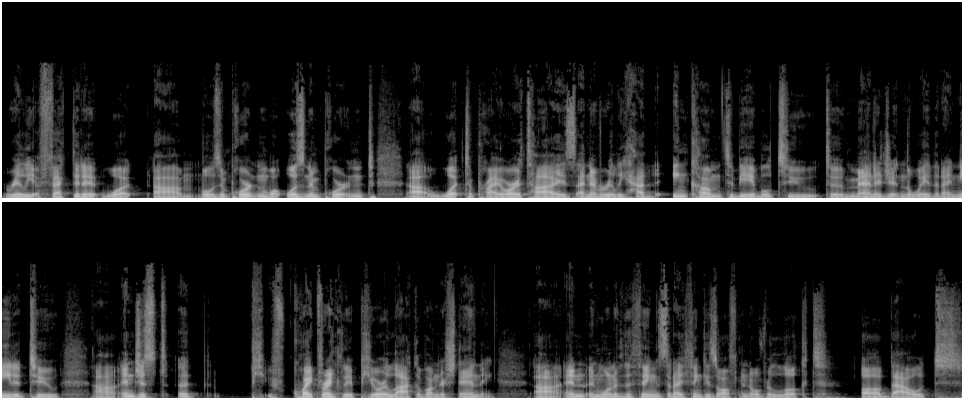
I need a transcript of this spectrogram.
really affected it, what um, what was important, what wasn't important, uh, what to prioritize. I never really had the income to be able to to manage it in the way that I needed to, uh, and just quite frankly, a pure lack of understanding. Uh, and and one of the things that I think is often overlooked about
